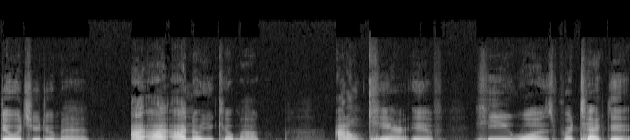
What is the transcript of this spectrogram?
Do what you do man. I i, I know you killed malcolm. I don't care if he was protected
